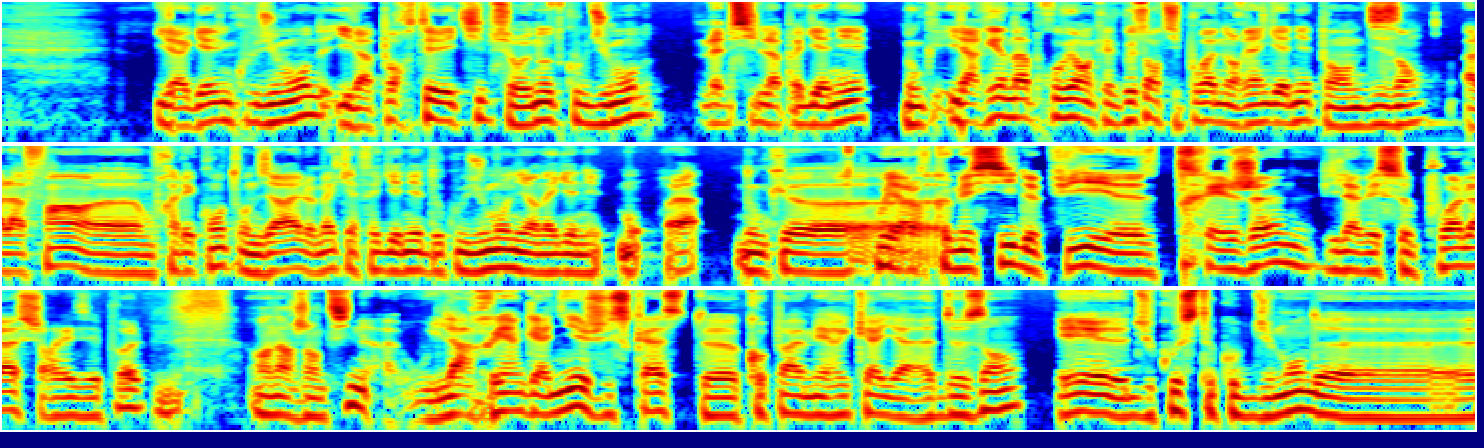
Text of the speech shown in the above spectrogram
Il a gagné une Coupe du Monde, il a porté l'équipe sur une autre Coupe du Monde même s'il l'a pas gagné. Donc il a rien à prouver en quelque sorte. Il pourrait ne rien gagner pendant 10 ans. À la fin, euh, on ferait les comptes, on dirait le mec a fait gagner deux coups du monde, il en a gagné. Bon, voilà. Donc euh, oui, alors que Messi depuis euh, très jeune, il avait ce poids-là sur les épaules mm. en Argentine où il a rien gagné jusqu'à cette Copa América il y a deux ans et du coup cette Coupe du Monde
